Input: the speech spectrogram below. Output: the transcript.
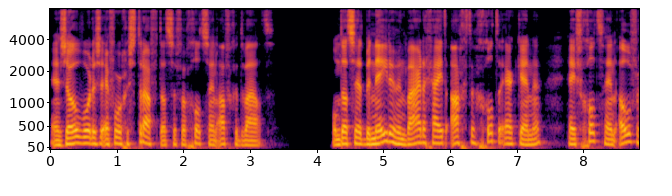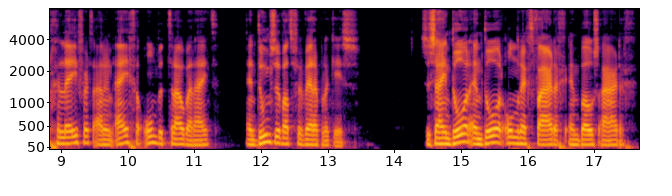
en zo worden ze ervoor gestraft dat ze van God zijn afgedwaald. Omdat ze het beneden hun waardigheid achten God te erkennen, heeft God hen overgeleverd aan hun eigen onbetrouwbaarheid en doen ze wat verwerpelijk is. Ze zijn door en door onrechtvaardig en boosaardig,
